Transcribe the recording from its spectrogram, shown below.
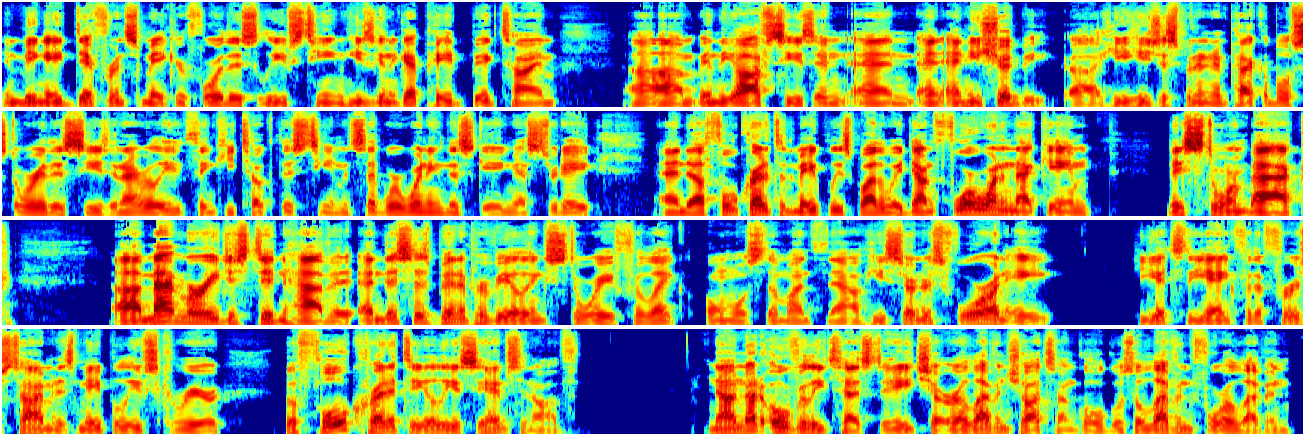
in being a difference maker for this Leafs team. He's going to get paid big time um, in the offseason, and, and and he should be. Uh, he, he's just been an impeccable story this season. I really think he took this team and said, We're winning this game yesterday. And uh, full credit to the Maple Leafs, by the way, down 4 1 in that game. They storm back. Uh, Matt Murray just didn't have it. And this has been a prevailing story for like almost a month now. He surrenders four on eight. He gets the yank for the first time in his Maple Leafs career. But full credit to Ilya Samsonov. Now, not overly tested, eight or 11 shots on goal, goes 11 for 11.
